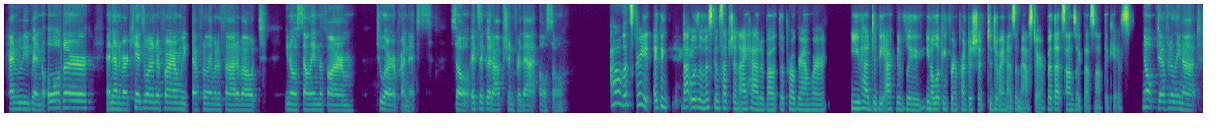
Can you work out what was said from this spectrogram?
had we been older and none of our kids wanted to farm, we definitely would have thought about you know, selling the farm to our apprentice. So it's a good option for that also. Oh, that's great. I think that was a misconception I had about the program where you had to be actively, you know, looking for an apprenticeship to join as a master, but that sounds like that's not the case. Nope, definitely not.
